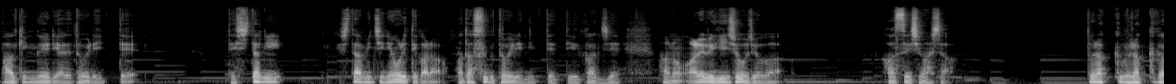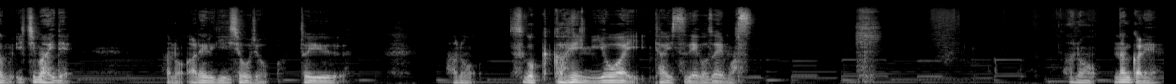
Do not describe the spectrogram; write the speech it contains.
パーキングエリアでトイレ行って、で、下に、下道に降りてからまたすぐトイレに行ってっていう感じで、あの、アレルギー症状が発生しました。ブラックブラックガム1枚で、あの、アレルギー症状という、あの、すごくカフェインに弱い体質でございます。あの、なんかね、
